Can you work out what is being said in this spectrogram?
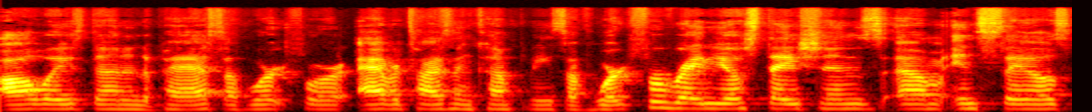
always done in the past. I've worked for advertising companies, I've worked for radio stations um, in sales.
